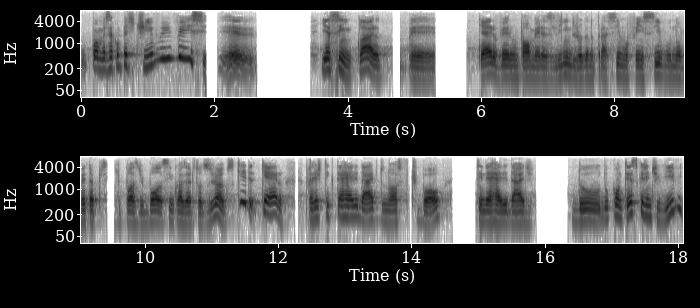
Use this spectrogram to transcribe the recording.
O Palmeiras é competitivo e vence. É, e assim, claro, é, Quero ver um Palmeiras lindo, jogando para cima, ofensivo, 90% de posse de bola, 5 a 0 todos os jogos? Quero. A gente tem que ter a realidade do nosso futebol, entender a realidade do, do contexto que a gente vive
